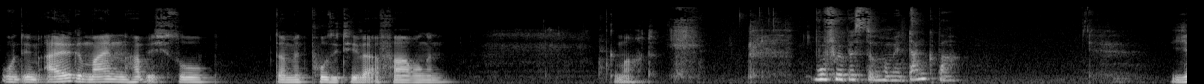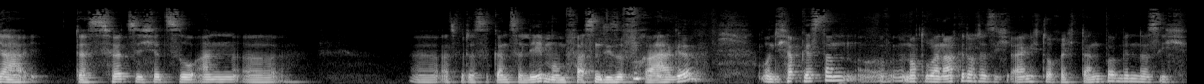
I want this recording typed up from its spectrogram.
und im Allgemeinen habe ich so damit positive Erfahrungen gemacht. Wofür bist du im Moment dankbar? Ja, das hört sich jetzt so an, äh, äh, als würde das ganze Leben umfassen, diese Frage. Und ich habe gestern noch darüber nachgedacht, dass ich eigentlich doch recht dankbar bin, dass ich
